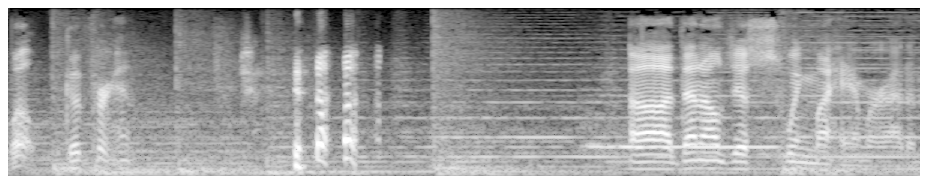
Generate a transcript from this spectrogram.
Well, good for him. uh, then I'll just swing my hammer at him.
